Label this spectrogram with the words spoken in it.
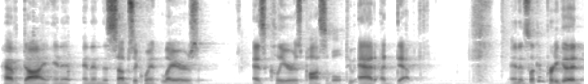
have dye in it, and then the subsequent layers as clear as possible to add a depth. And it's looking pretty good.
